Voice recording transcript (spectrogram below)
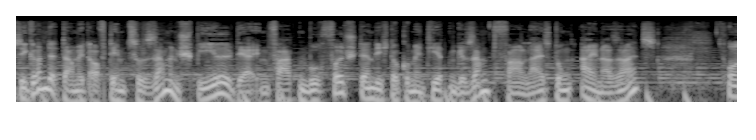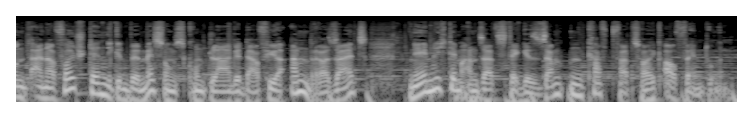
Sie gründet damit auf dem Zusammenspiel der im Fahrtenbuch vollständig dokumentierten Gesamtfahrleistung einerseits und einer vollständigen Bemessungsgrundlage dafür andererseits, nämlich dem Ansatz der gesamten Kraftfahrzeugaufwendungen.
